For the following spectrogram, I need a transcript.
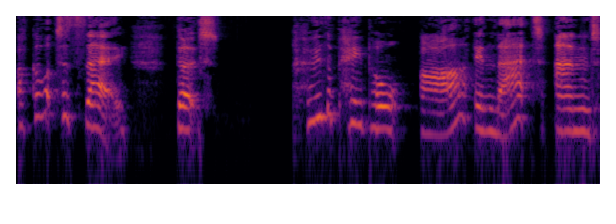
I've got to say that who the people are in that and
